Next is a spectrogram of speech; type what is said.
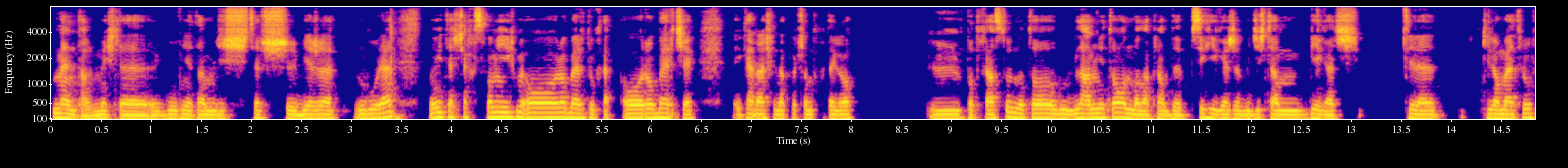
mental, myślę, głównie tam gdzieś też bierze górę. No i też jak wspomnieliśmy o Robertu, o Robercie Karasiu na początku tego mm, podcastu, no to dla mnie to on ma naprawdę psychikę, żeby gdzieś tam biegać tyle kilometrów,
